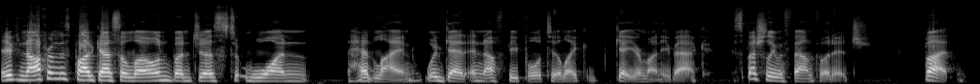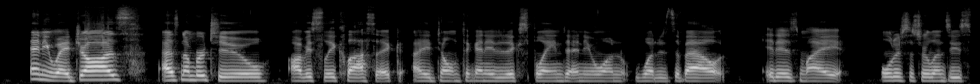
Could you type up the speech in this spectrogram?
If not from this podcast alone, but just one headline would get enough people to like get your money back, especially with found footage. But anyway, Jaws as number two, obviously classic. I don't think I need to explain to anyone what it's about. It is my older sister Lindsay's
